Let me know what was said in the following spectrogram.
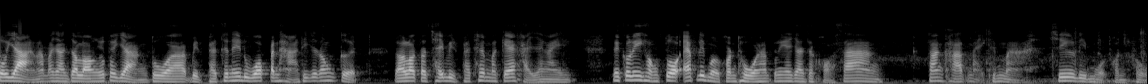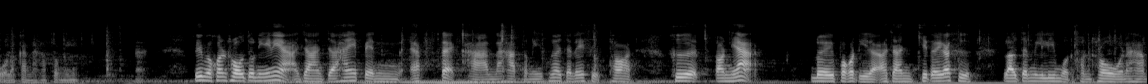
ตัวอย่างนะอาจารย์จะลองยกตัวอย่างตัว bit pattern ให้ดูว่าปัญหาที่จะต้องเกิด แล้วเราจะใช้ bit pattern มาแก้ไขยังไง ในกรณีของตัวแอป remote control นะครับตรงนี้อาจารย์จะขอสร้างสร้างคลาสใหม่ขึ้นมา ชื่อ remote control แล้วกันนะครับตรงนี้อะ remote control ตัวนี้เนี่ยอาจารย์จะให้เป็น abstract class นะครับ ตรงนี้เพื่อจะได้สืบทอด คือตอนเนี้ยโดยปกติแล้วอาจารย์คิดไว้ก็คือ เราจะมี remote control นะครับ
